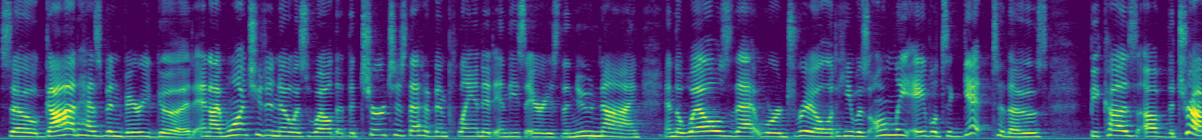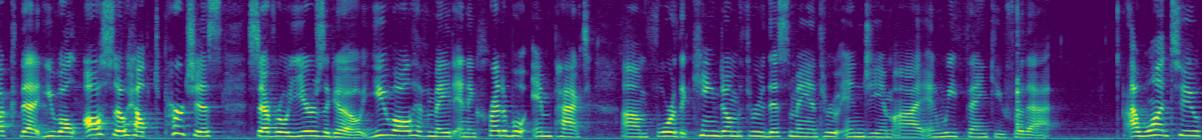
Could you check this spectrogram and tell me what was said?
So God has been very good. And I want you to know as well that the churches that have been planted in these areas, the new nine, and the wells that were drilled, he was only able to get to those because of the truck that you all also helped purchase several years ago. You all have made an incredible impact um, for the kingdom through this man, through NGMI, and we thank you for that. I want to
